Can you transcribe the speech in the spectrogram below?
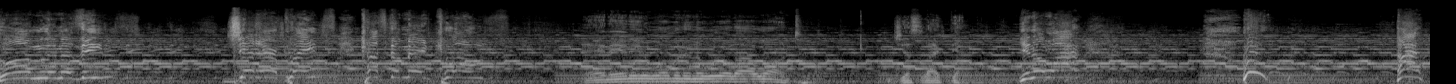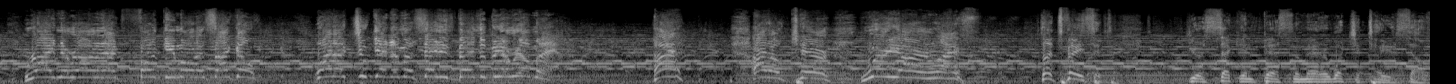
long limousines, jet airplanes, custom made just like that. You know why? Woo! Huh? Riding around in that funky motorcycle? Why don't you get a Mercedes Benz and be a real man? Huh? I don't care where you are in life. Let's face it, you're second best no matter what you tell yourself.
